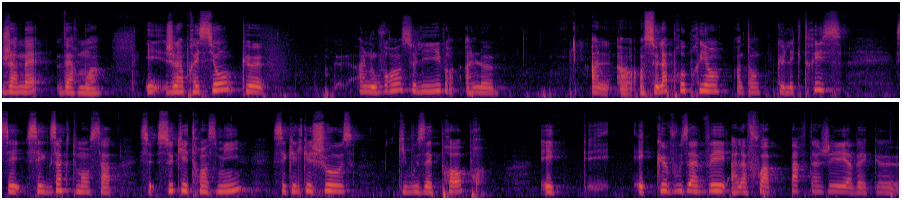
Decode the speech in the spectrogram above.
jamais vers moi. Et j'ai l'impression que, en ouvrant ce livre, en se l'appropriant en tant que lectrice, c'est exactement ça. Ce, qui est transmis, c'est quelque chose qui vous est propre et, que vous avez à la fois partagé euh,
